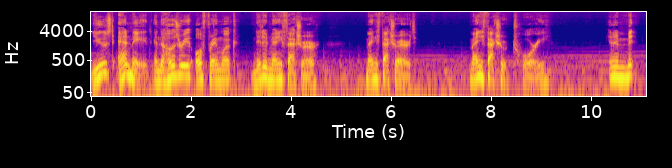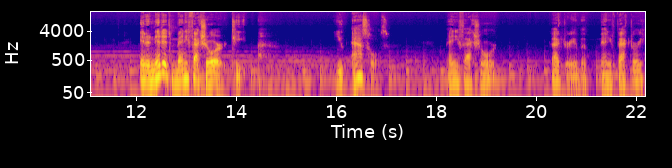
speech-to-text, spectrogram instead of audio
used and made in the hosiery or framework knitted manufacturer manufacturers, manufacturatory, in a, in a knitted manufacturer tea. You assholes. Manufacturer, factory, but manufactory.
